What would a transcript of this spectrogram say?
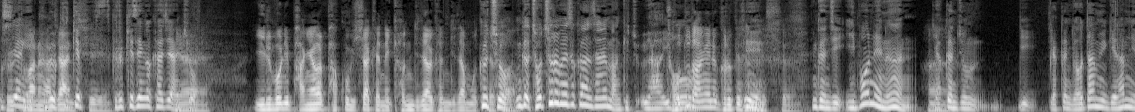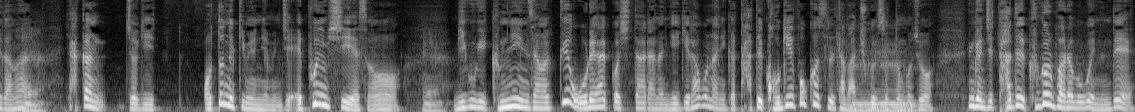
시장이 그렇게 그렇게 생각하지 않죠. 예. 일본이 방향을 바꾸기 시작했는데 견디다 견디다 못해서. 그렇죠. 그러니까 저처럼 해석하는 사람이 많겠죠. 야, 이거. 저도 당연히 그렇게 예. 생각했어요. 예. 그러니까 이제 이번에는 예. 약간 좀 약간 여담이긴 합니다만 예. 약간 저기 어떤 느낌이었냐면 이제 FOMC에서 예. 미국이 금리 인상을 꽤 오래 할 것이다라는 얘기를 하고 나니까 다들 거기에 포커스를 다 맞추고 음. 있었던 거죠. 그러니까 이제 다들 그걸 바라보고 있는데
